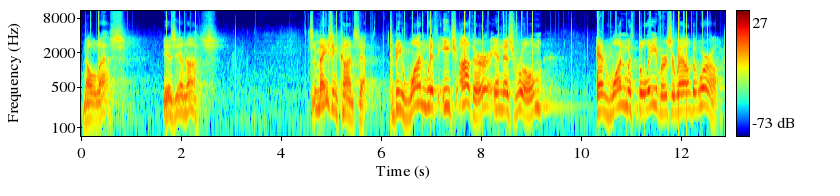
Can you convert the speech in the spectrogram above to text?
no less, is in us. It's an amazing concept to be one with each other in this room and one with believers around the world,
